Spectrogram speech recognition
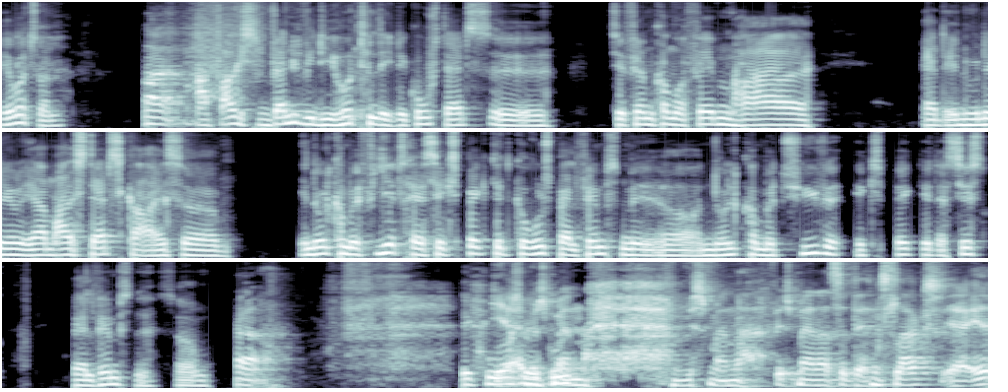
Everton. Nej. Har faktisk vanvittigt underliggende gode stats. Øh, til 5,5 har, at nu nævner jeg meget stats guy, så 0,64 expected goals per 90 med, og 0,20 expected assist per 90. Så ja. det kunne ja, også hvis man, hvis man, hvis man er til den slags. Ja,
